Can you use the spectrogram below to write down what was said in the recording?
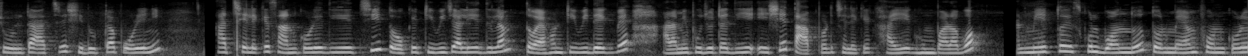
চুলটা আছড়ে সিঁদুরটা পরে নিই আর ছেলেকে স্নান করে দিয়েছি, তো ওকে টিভি চালিয়ে দিলাম। তো এখন টিভি দেখবে, আর আমি পুজোটা দিয়ে এসে তারপরে ছেলেকে খাইয়ে ঘুম পাড়াবো। আর মেয়ের তো স্কুল বন্ধ, তোর ম্যাম ফোন করে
